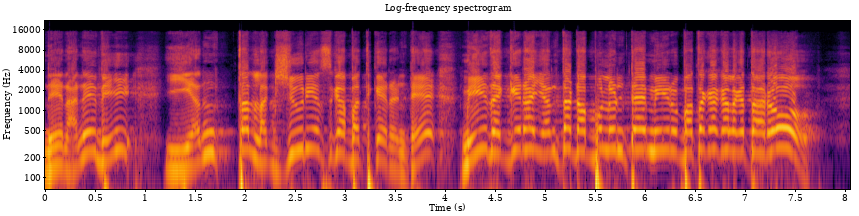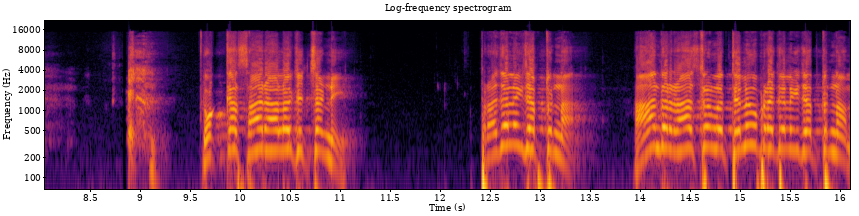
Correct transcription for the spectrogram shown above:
నేను అనేది ఎంత లగ్జూరియస్గా బతికారంటే మీ దగ్గర ఎంత డబ్బులుంటే మీరు బతకగలుగుతారు. ఒక్కసారి ఆలోచించండి. ప్రజలకు చెప్తున్నా. ఆంధ్ర రాష్ట్రంలో తెలుగు ప్రజలకు చెప్తున్నాం.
